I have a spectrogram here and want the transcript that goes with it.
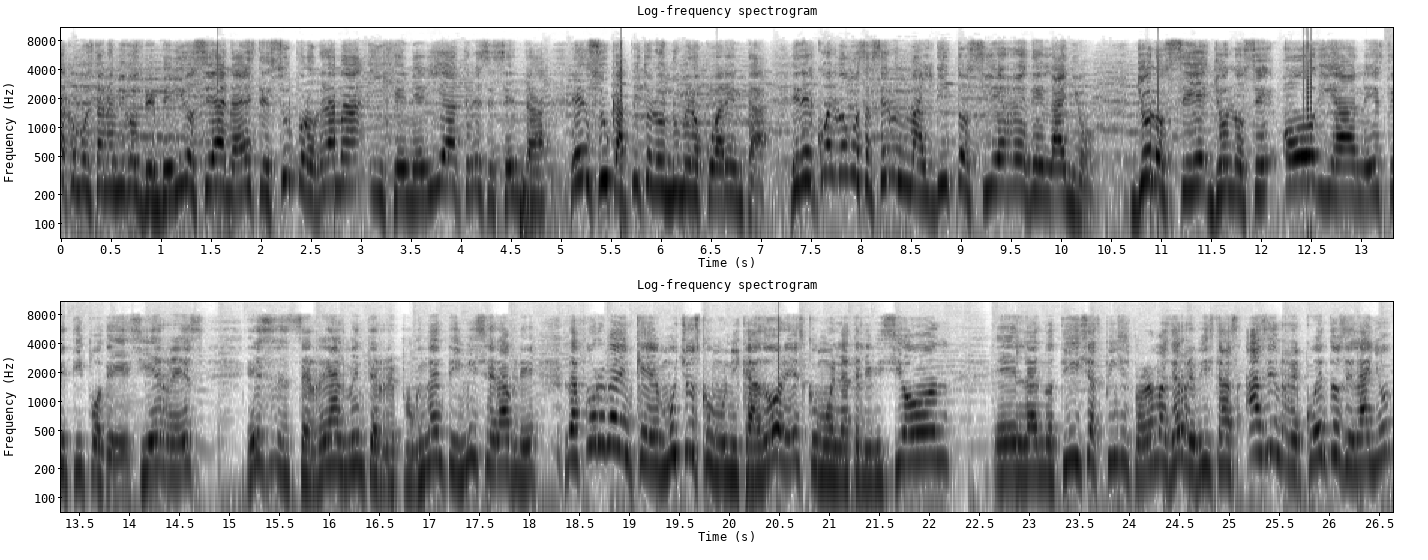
Hola, ¿cómo están amigos? Bienvenidos sean a este su programa Ingeniería 360 en su capítulo número 40, en el cual vamos a hacer un maldito cierre del año. Yo lo sé, yo lo sé, odian este tipo de cierres. Es este, realmente repugnante y miserable la forma en que muchos comunicadores, como en la televisión, en las noticias, pinches programas de revistas, hacen recuentos del año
